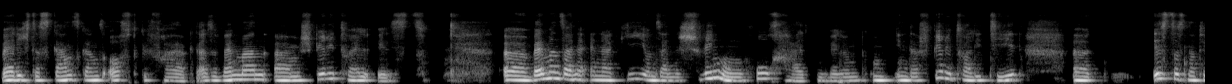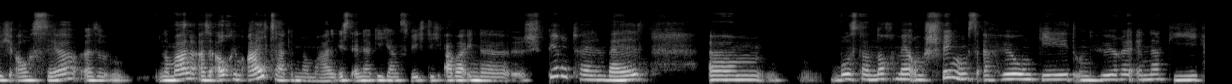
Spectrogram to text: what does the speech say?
werde ich das ganz, ganz oft gefragt. Also wenn man ähm, spirituell ist, äh, wenn man seine Energie und seine Schwingung hochhalten will und um, in der Spiritualität äh, ist das natürlich auch sehr, also normal, also auch im Alltag im Normalen ist Energie ganz wichtig, aber in der spirituellen Welt ähm, wo es dann noch mehr um Schwingungserhöhung geht und höhere Energie.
